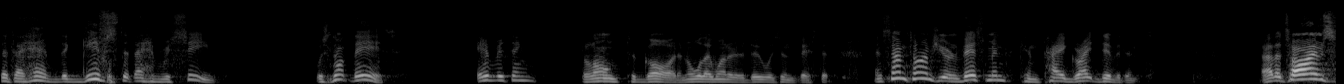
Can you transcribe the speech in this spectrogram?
that they have, the gifts that they have received, was not theirs. Everything belonged to God, and all they wanted to do was invest it. And sometimes your investment can pay great dividends. Other times,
